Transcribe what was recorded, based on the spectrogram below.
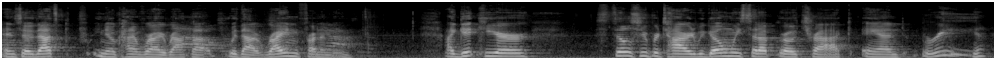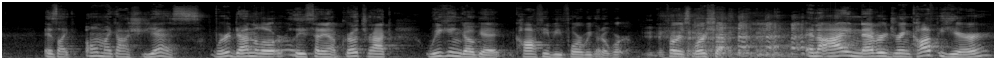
And so that's you know kind of where I wrap up with that right in front of me. I get here still super tired. We go and we set up growth track, and Bree is like, "Oh my gosh, yes, we're done a little early setting up growth track. We can go get coffee before we go to work first worship." and I never drink coffee here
